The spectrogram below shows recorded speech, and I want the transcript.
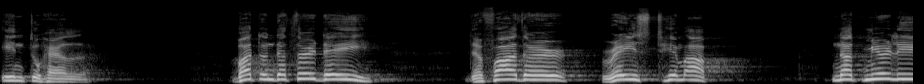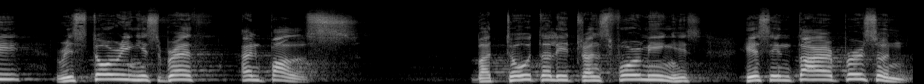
into hell. But on the third day, the Father raised him up, not merely restoring his breath and pulse, but totally transforming his, his entire person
